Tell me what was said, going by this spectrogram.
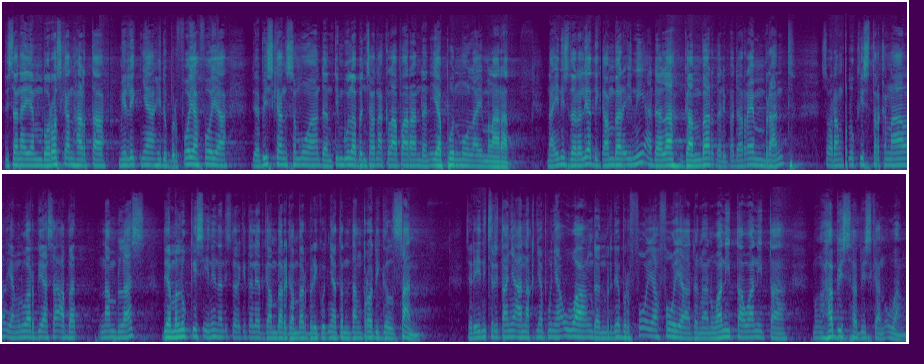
Di sana ia memboroskan harta miliknya, hidup berfoya-foya, dihabiskan semua dan timbullah bencana kelaparan dan ia pun mulai melarat. Nah ini saudara lihat di gambar ini adalah gambar daripada Rembrandt. seorang pelukis terkenal yang luar biasa abad 16. Dia melukis ini nanti saudara kita lihat gambar-gambar berikutnya tentang prodigal son. Jadi ini ceritanya anaknya punya uang dan dia berfoya-foya dengan wanita-wanita menghabis-habiskan uang.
